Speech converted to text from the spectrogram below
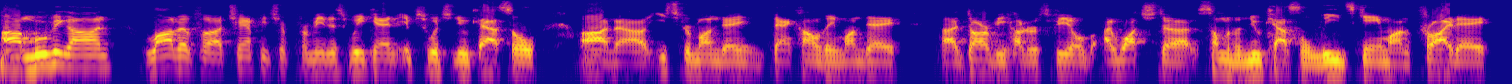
Um, moving on, a lot of uh, championship for me this weekend. Ipswich Newcastle on uh, Easter Monday, Bank Holiday Monday. Uh, Derby Huddersfield. I watched uh, some of the Newcastle Leeds game on Friday.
